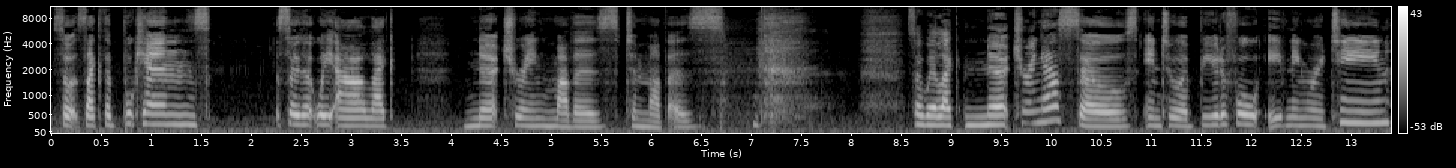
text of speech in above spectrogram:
So it's like the bookends, so that we are like nurturing mothers to mothers. so we're like nurturing ourselves into a beautiful evening routine,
